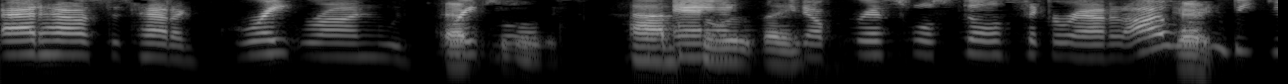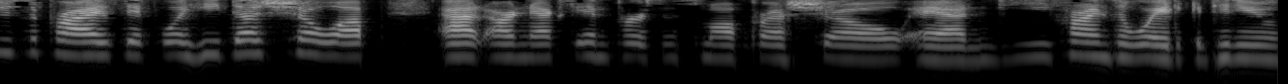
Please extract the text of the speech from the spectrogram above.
Ad House has had a great run with great Absolutely. moves. Absolutely. And, you know, Chris will still stick around and I okay. wouldn't be too surprised if when he does show up at our next in-person small press show and he finds a way to continue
